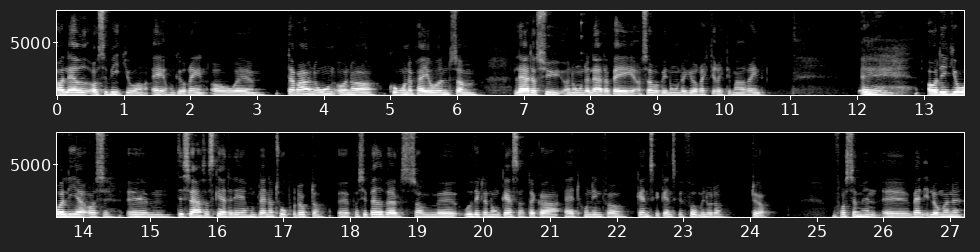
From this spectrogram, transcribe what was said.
og lavede også videoer af, at hun gjorde ren. Og øh, der var jo nogen under coronaperioden, som lærte at sy, og nogen, der lærte at bage, og så var vi nogen, der gjorde rigtig, rigtig meget rent. Øh, og det gjorde Lia også. Øh, desværre så sker det det, at hun blander to produkter øh, på sit badeværelse, som øh, udvikler nogle gasser, der gør, at hun inden for ganske, ganske få minutter dør. Hun får simpelthen øh, vand i lungerne,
